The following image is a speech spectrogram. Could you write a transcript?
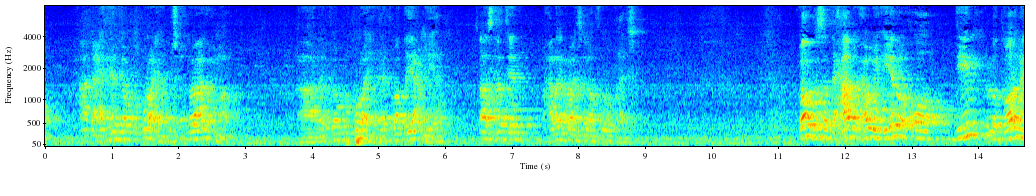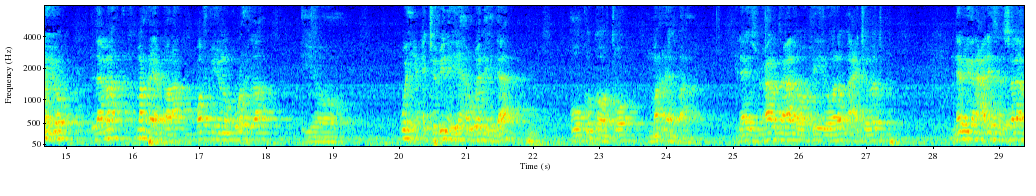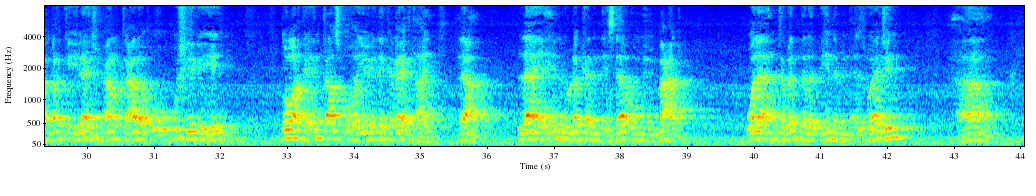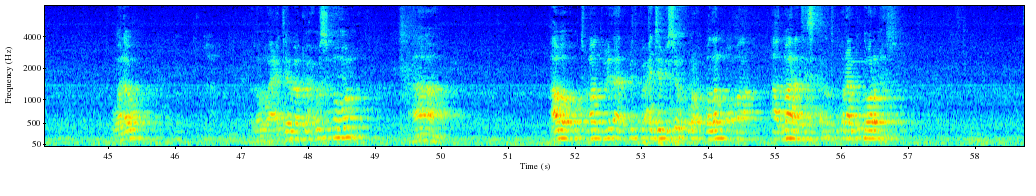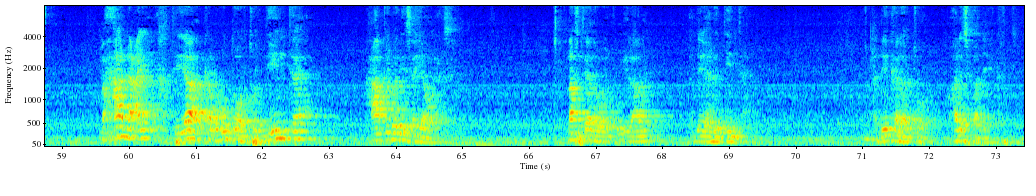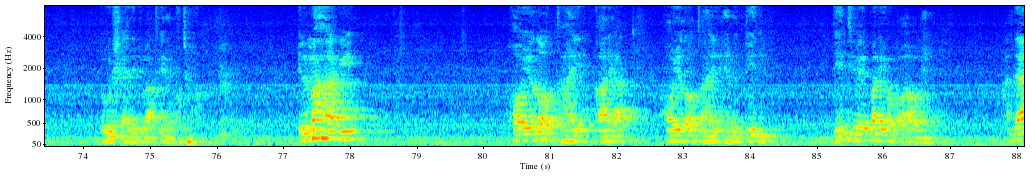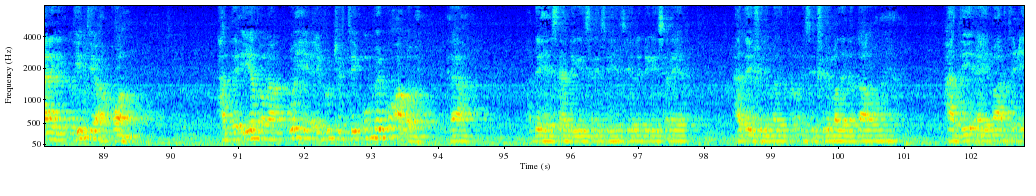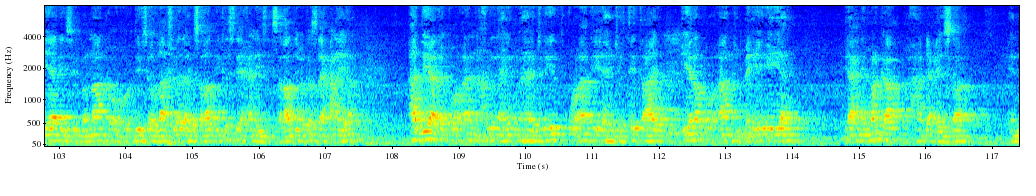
maxaa dhacay reerka burburaya kusa dabeecad xumaa reerka saas darteed waxaa laga rabaa isaga qodobka saddexaad waxaa weye iyada oo diin la dooranayo lama ma reebana qofki inuu quruxda iyo wixii cajabinaya haweeneyda uu ku doorto ma reebana ilaahay subxaana wa tacaala waa ka yihi walow acjabatku nabigana calayh salat salaam markii ilaahay subxaana wa tacaala uu ku sheegayey dumarka intaas uu hayo inay kaga eg tahay ya laa yaxilu laka annisaau min bacd wala an tabadala bihina min azwaajin walow walow acjabaka xusnuhum haba timaad mid aad mid ku cajabiso qurux badan ooma aada maaragtay sanad wanaag ku dooranayso maxaa dhacay ikhtiyaarka lagu doorto diinta caaqibadiisa ayaa wanaagsan nafteeda way ku ilaalin hadday ahlo diinta haddii kaleeto halis baa dhici karta gawashaadi dhibaato inay ku tiro ilmahaagii hooyadood tahay qaari-ad hooyadood tahay ahlu diin diintii bay bariga ku aabameen haddaanay diintii aqoon hadda iyaduna wixii ay ku jirtay unbay ku aabameen ya hadday heesaha dhegaysanaysa heesay la dhegaysanayaan hadday filimada daawanaysa filimada la daawanaya haddii ay maaratay ciyaaraysay banaanka oo hordaysa oo naafilada ay salaadii ka seexanaysay salaadiiba ka seexanaya haddii aanay qur'aan akrinahayn muhaajiriyad qur'aankii ay hajirtay tahay iyana qur'aankii ma eegayaan. Yacni marka waxaa dhacaysa in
